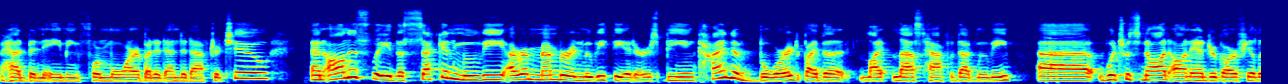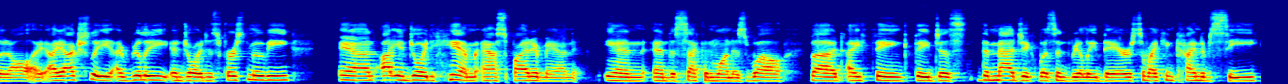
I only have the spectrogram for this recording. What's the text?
had been aiming for more, but it ended after two. And honestly, the second movie, I remember in movie theaters being kind of bored by the last half of that movie uh, which was not on Andrew Garfield at all. I, I, actually, I really enjoyed his first movie, and I enjoyed him as Spider Man in and the second one as well. But I think they just the magic wasn't really there, so I can kind of see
